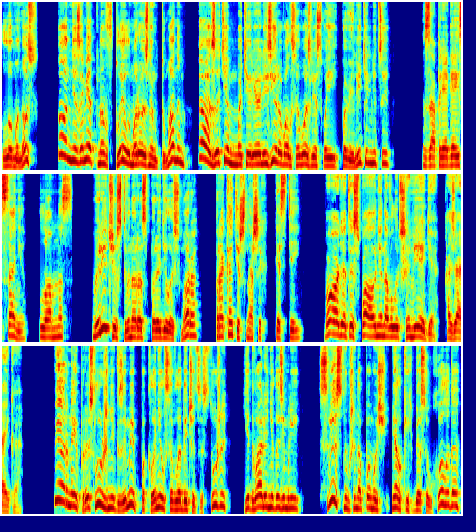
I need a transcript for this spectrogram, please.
Ломонос. Он незаметно вплыл морозным туманом, а затем материализировался возле своей повелительницы. «Запрягай сани, Ломнос!» Величественно распорядилась Мара. «Прокатишь наших гостей?» «Будет исполнено в лучшем виде, хозяйка!» Верный прислужник зимы поклонился владычице стужи, едва ли не до земли. Свистнувши на помощь мелких бесов холода,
